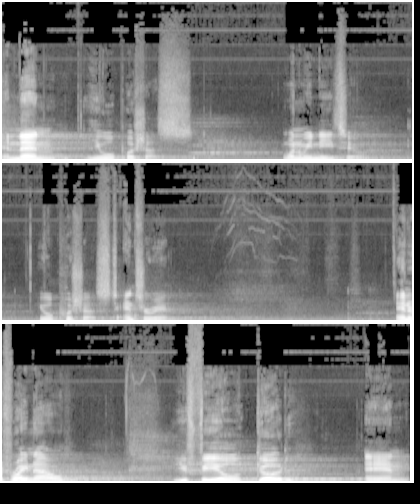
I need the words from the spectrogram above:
and then he will push us when we need to. He will push us to enter in. And if right now you feel good and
